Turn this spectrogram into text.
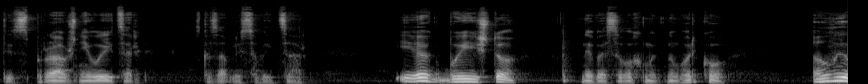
Ти справжній лицар, сказав лісовий цар. Якби ж то, невесело хмикнув Горько. Але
